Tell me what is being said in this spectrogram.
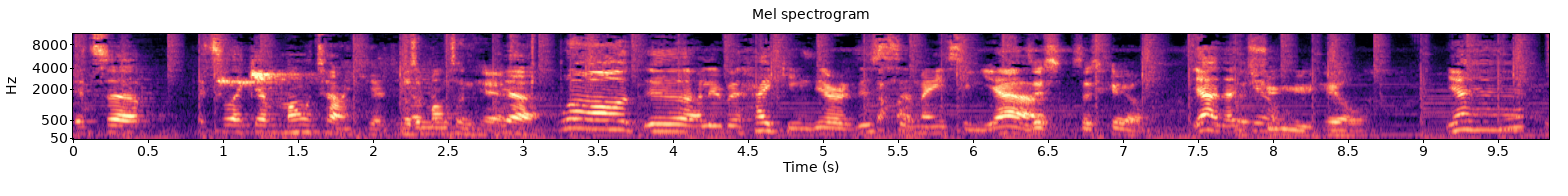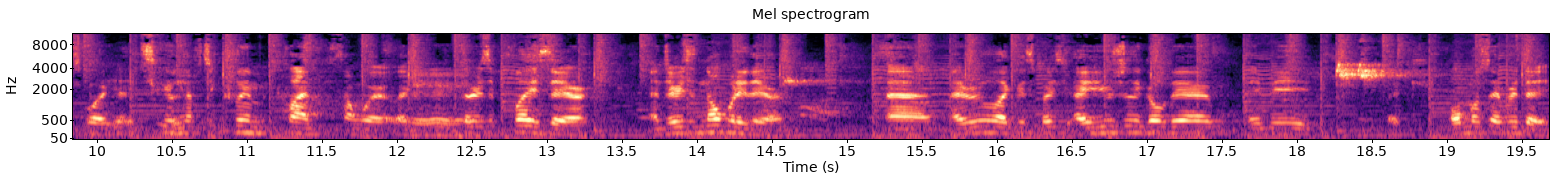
it's a it's like a mountain here. There's a mountain here. Yeah. Well, uh, a little bit hiking there. This is Uh-huh. amazing. Yeah. This this hill. yeah, The that hill. Xunyu Hill. Yeah, yeah, yeah. It's where it's, you have to climb climb somewhere. Like Yeah, yeah, yeah. there is a place there, and there is nobody there. And I really like this place. I usually go there maybe like almost every day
